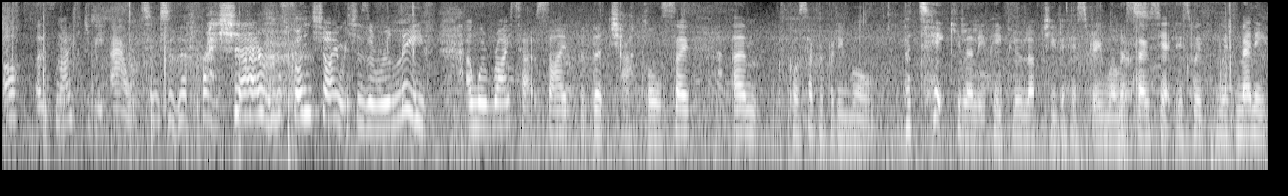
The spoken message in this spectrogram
Oh, it's nice to be out into the fresh air and the sunshine, which is a relief. And we're right outside the, the chapel. So, um, of course, everybody will, particularly people who love Tudor history, will Yes. associate this with, with many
